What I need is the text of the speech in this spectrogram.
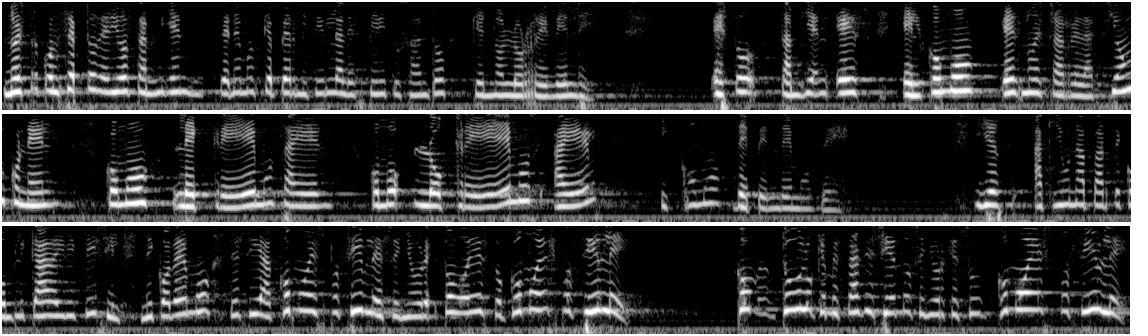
Nuestro concepto de Dios también tenemos que permitirle al Espíritu Santo que nos lo revele. Esto también es el cómo es nuestra relación con Él, cómo le creemos a Él, cómo lo creemos a Él y cómo dependemos de Él. Y es aquí una parte complicada y difícil. Nicodemo decía, ¿cómo es posible, Señor, todo esto? ¿Cómo es posible? Tú lo que me estás diciendo, Señor Jesús, ¿cómo es posible?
